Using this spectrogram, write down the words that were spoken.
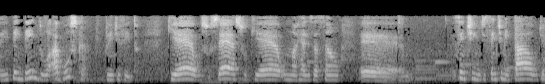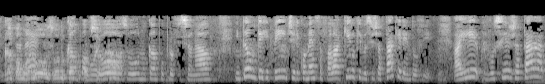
entendendo a busca do indivíduo, que é o sucesso, que é uma realização é, de sentimental, de No vida, campo né? amoroso ou no campo amoroso ou no campo profissional. Então, de repente, ele começa a falar aquilo que você já está querendo ouvir. Aí você já está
